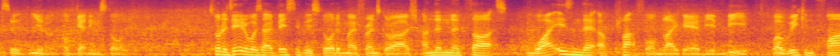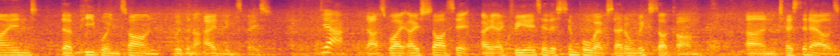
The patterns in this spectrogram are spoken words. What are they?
So you know of getting stolen. So what I did was I basically stored in my friend's garage, and then I thought, why isn't there a platform like Airbnb where we can find the people in town with an idling space? Yeah. That's why I started. I, I created a simple website on Wix.com and tested out.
